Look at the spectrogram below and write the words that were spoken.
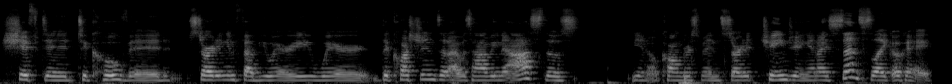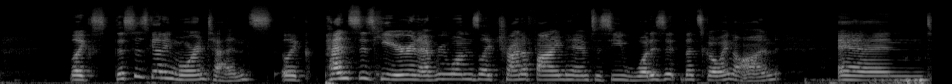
shifted to COVID starting in February, where the questions that I was having to ask those, you know, congressmen started changing, and I sensed like, okay, like this is getting more intense. Like Pence is here, and everyone's like trying to find him to see what is it that's going on. And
